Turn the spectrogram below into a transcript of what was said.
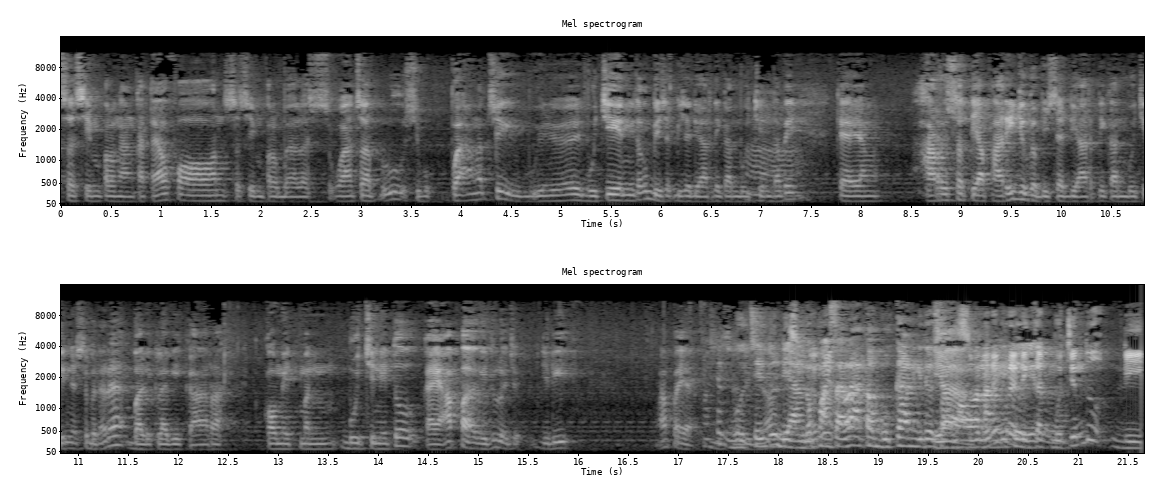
sesimpel ngangkat telepon, sesimpel balas WhatsApp. Lu sibuk banget sih bu- bucin. Itu bisa bisa diartikan bucin. Tapi kayak yang harus setiap hari juga bisa diartikan bucin. Ya sebenarnya balik lagi ke arah komitmen bucin itu kayak apa gitu loh jadi apa ya? Maksudnya bucin tuh dianggap masalah atau bukan gitu Iya, sama orang Sebenarnya itu predikat gitu. bucin tuh di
